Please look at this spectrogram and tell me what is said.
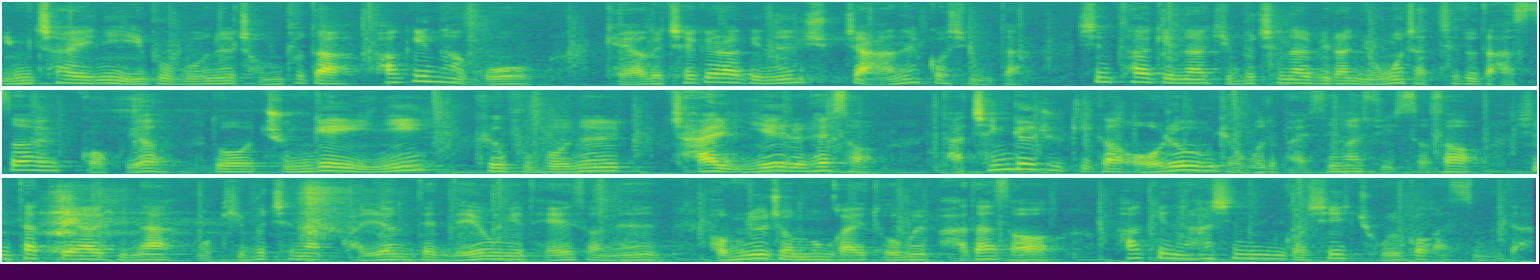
임차인이 이 부분을 전부 다 확인하고 계약을 체결하기는 쉽지 않을 것입니다. 신탁이나 기부채납이란 용어 자체도 낯설 거고요. 또 중개인이 그 부분을 잘 이해를 해서 다 챙겨주기가 어려운 경우도 발생할 수 있어서 신탁계약이나 뭐 기부채납 관련된 내용에 대해서는 법률 전문가의 도움을 받아서 확인을 하시는 것이 좋을 것 같습니다.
